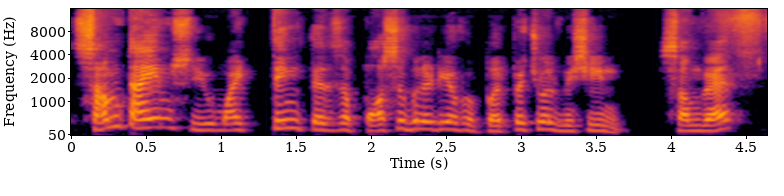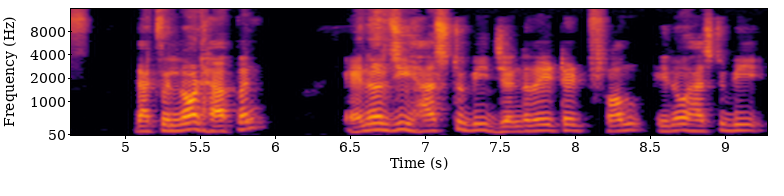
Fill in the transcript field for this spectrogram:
Sometimes you might think there is a possibility of a perpetual machine somewhere. That will not happen. Energy has to be generated from, you know, has to be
